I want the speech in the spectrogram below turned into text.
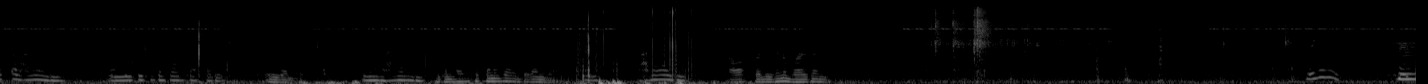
সুপারটা ভালো হয়নি। অন্য কিছু দেখার দরকার নেই। এই গানটা এবার ভালো হয়নি। এরকম ভাবে তো কোনো জায়গায় দেখান যায়। ভালো হয়নি। আওয়াজ করলে যেন ভয় পাই না। দেখেছিস? হুম।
